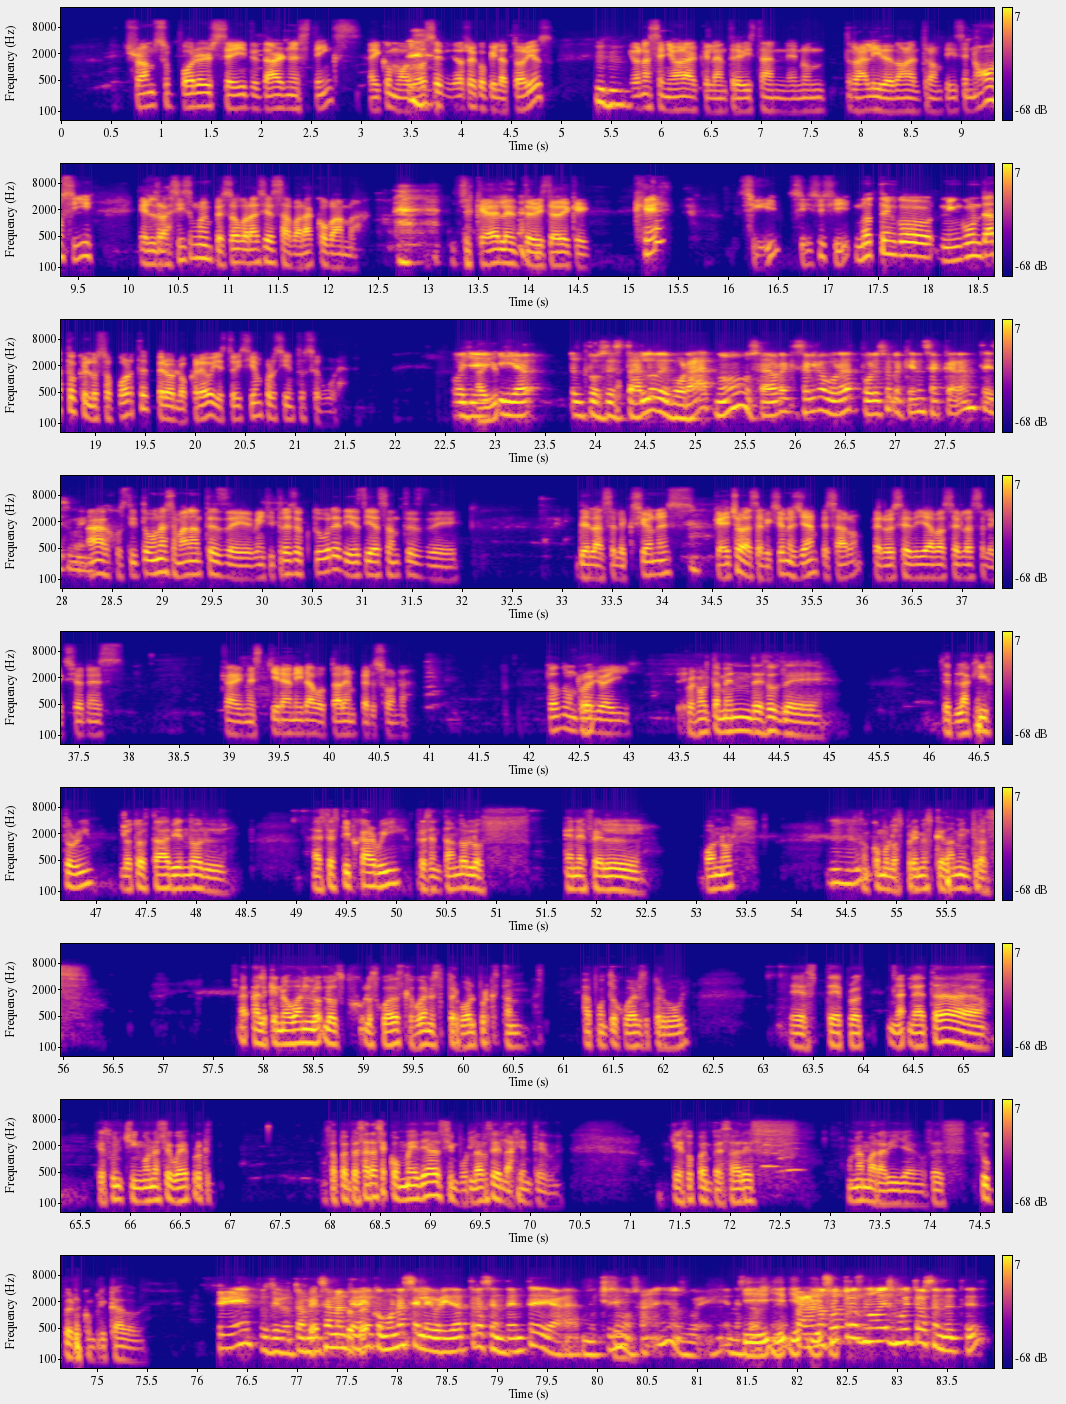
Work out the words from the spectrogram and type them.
Trump supporters say the darkness thinks. Hay como 12 videos recopilatorios. Y una señora que la entrevistan en un rally de Donald Trump y dice, no, sí, el racismo empezó gracias a Barack Obama. Y se queda la entrevista de que, ¿qué? Sí, sí, sí, sí. No tengo ningún dato que lo soporte, pero lo creo y estoy 100% segura. Oye, y ya, pues está lo de Borat, ¿no? O sea, ahora que salga Borat, por eso la quieren sacar antes, güey. Ah, justito una semana antes de 23 de octubre, 10 días antes de, de las elecciones, que de hecho las elecciones ya empezaron, pero ese día va a ser las elecciones quienes quieran ir a votar en persona. Todo un Por- rollo ahí. Por ejemplo, también de esos de, de Black History. El otro estaba viendo el, a este Steve Harvey presentando los NFL Honors. Son como los premios que da mientras a- al que no van lo- los, los jugadores que juegan el Super Bowl porque están a punto de jugar el Super Bowl. Este, pero la, la neta es un chingón ese güey porque, o sea, para empezar hace comedia sin burlarse de la gente, güey. Que eso para empezar es una maravilla, o sea, es súper complicado. güey. Sí, pues digo, también se ha mantenido como una celebridad trascendente a muchísimos años, güey. en Estados Y- Unidos. y- Para y- nosotros no es muy trascendente.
